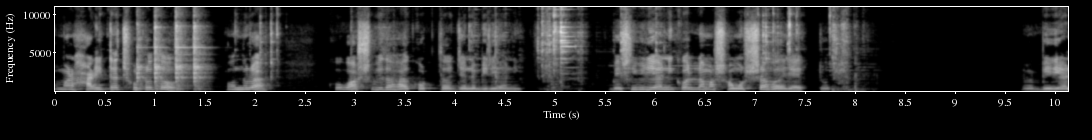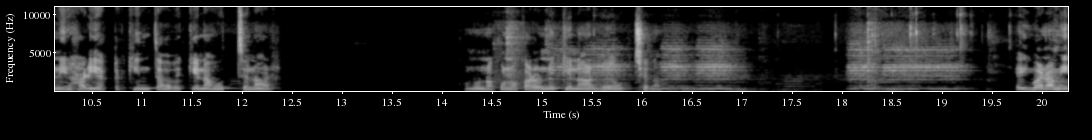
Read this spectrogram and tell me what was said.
আমার হাঁড়িটা ছোট তো। বন্ধুরা, খুব অসুবিধা হয় করতে ওর জন্য বিরিয়ানি। বেশি বিরিয়ানি করলে আমার সমস্যা হয়ে যায় একটু। বিরিয়ানির হাড়ি একটা কিনতে হবে, কেনা হচ্ছে না আর। কোনো না কোনো কারণে কেনা আর হয়ে উঠছে না। এইবার আমি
